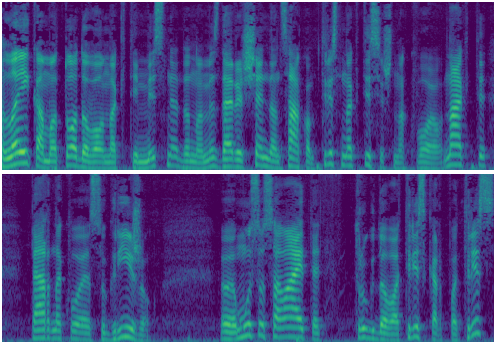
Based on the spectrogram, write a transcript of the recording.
Laiką matuodavo naktimis, ne dienomis, dar ir šiandien sakom, tris naktis išnakvojau. Naktį pernakvoję sugrįžau. E, mūsų savaitė trukdavo tris kart po tris,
